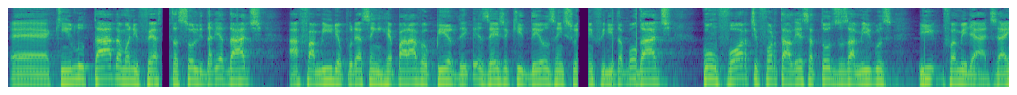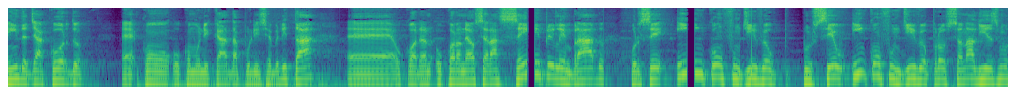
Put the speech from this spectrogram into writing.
é, que enlutada manifesta solidariedade à família por essa irreparável perda e deseja que Deus, em sua infinita bondade, conforte e fortaleça todos os amigos e familiares. Ainda de acordo é, com o comunicado da Polícia Militar, é, o, coronel, o coronel será sempre lembrado por ser inconfundível, por seu inconfundível profissionalismo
